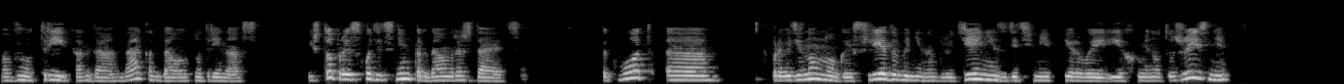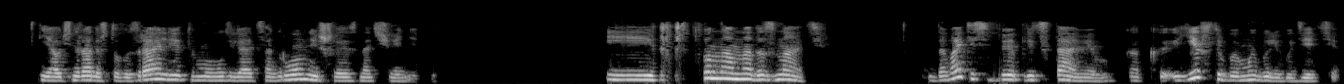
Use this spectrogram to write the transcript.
внутри, когда, да, когда он внутри нас, и что происходит с ним, когда он рождается. Так вот, э, проведено много исследований, наблюдений с детьми в первые их минуты жизни. Я очень рада, что в Израиле этому уделяется огромнейшее значение. И что нам надо знать? Давайте себе представим, как если бы мы были бы дети.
